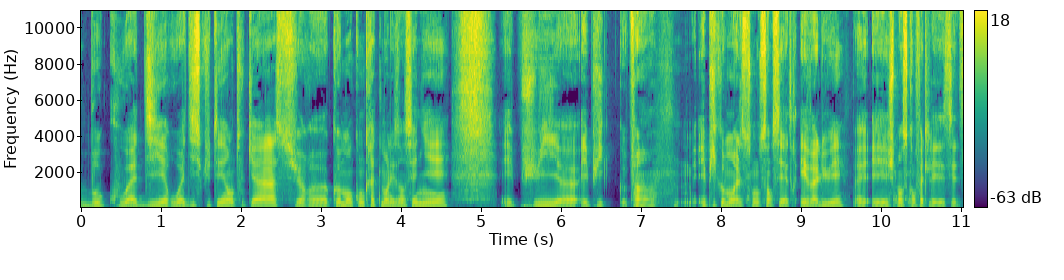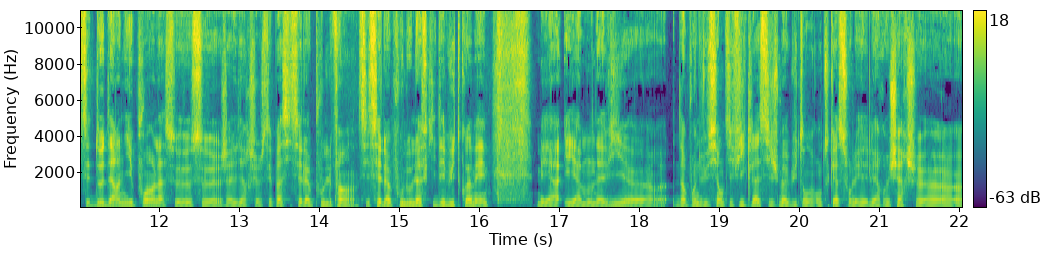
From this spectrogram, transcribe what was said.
beaucoup à dire ou à discuter en tout cas sur euh, comment concrètement les enseigner. Et puis euh, et puis enfin et puis comment elles sont censées être évaluées. Et, je pense qu'en fait les, ces, deux derniers points là ce, ce j'allais dire je sais pas si c'est la poule enfin si c'est la poule ou l'œuf qui débute quoi mais mais et à mon avis euh, d'un point de vue scientifique là si je m'abute en, tout cas sur les, les recherches euh,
